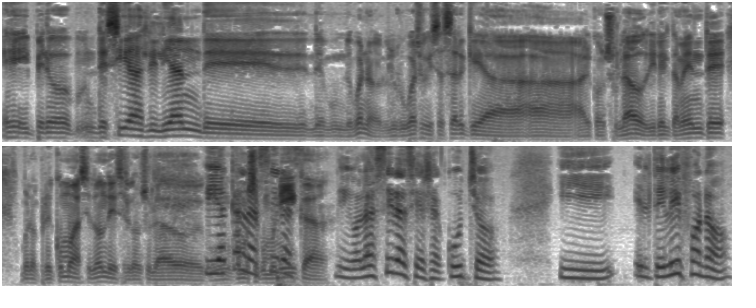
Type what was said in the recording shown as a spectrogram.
Eh, pero decías, Lilian, de, de- de, bueno, el uruguayo que se acerque a- a- al consulado directamente. Bueno, pero ¿cómo hace? ¿Dónde es el consulado? Y ¿Cómo, acá cómo las se comunica? Heras, digo, las Heras y Ayacucho y el teléfono,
